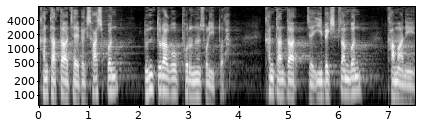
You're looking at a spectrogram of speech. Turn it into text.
칸타타 제140번 눈뜨라고 부르는 소리 있도다. 칸타타 제213번 가만히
